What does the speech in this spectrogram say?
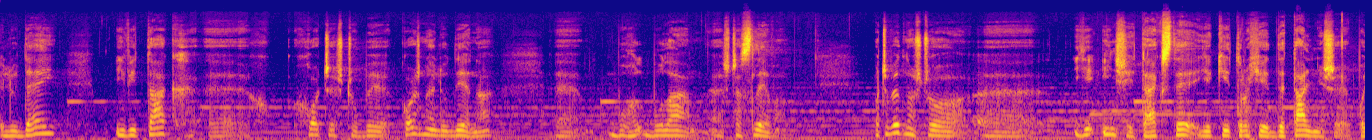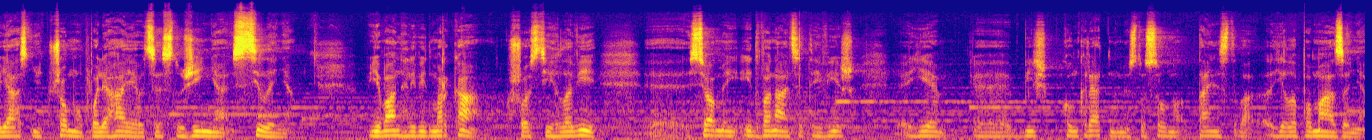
людей, і відтак е, хоче, щоб кожна людина е, була е, щаслива. Очевидно, що є інші тексти, які трохи детальніше пояснюють, чому полягає це служіння зцілення. В Євангелії від Марка, в 6 главі, е, 7 і 12 вірш є більш конкретними стосовно таїнства єлопомазання.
